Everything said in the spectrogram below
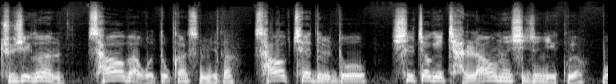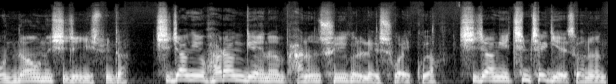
주식은 사업하고 똑같습니다. 사업체들도 실적이 잘 나오는 시즌이 있고요. 못 나오는 시즌이 있습니다. 시장이 화랑기에는 많은 수익을 낼 수가 있고요. 시장이 침체기에서는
